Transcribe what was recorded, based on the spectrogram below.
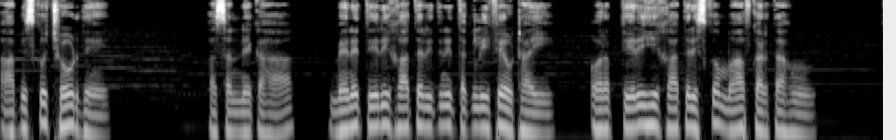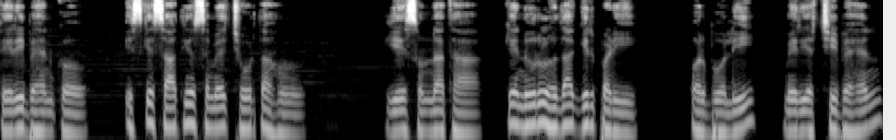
आप इसको छोड़ दें। हसन ने कहा, मैंने तेरी खातिर इतनी तकलीफ़ें उठाई, और अब तेरी ही खातिर इसको माफ़ करता हूँ। तेरी बहन को इसके साथियों समेत छोड़ता हूँ। ये सुनना था कि नूरुल हुदा गिर पड़ी और बोली, मेरी अच्छी बहन,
